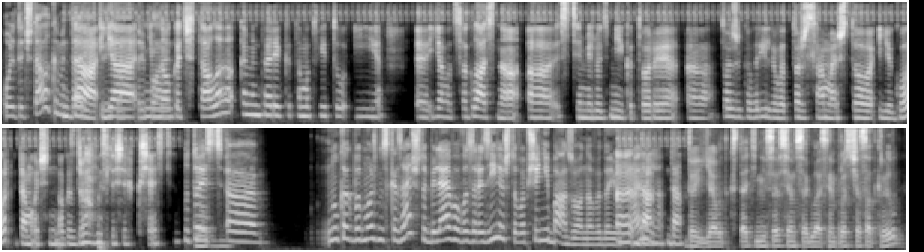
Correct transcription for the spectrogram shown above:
Оль, ты читала комментарии Да, к твиту? я Реплай? немного читала комментарии к этому твиту, и я вот согласна э, с теми людьми, которые э, тоже говорили вот то же самое, что и Егор. Там очень много здравомыслящих, к счастью. Ну, то есть... Э ну, как бы можно сказать, что Беляеву возразили, что вообще не базу она выдает, э, правильно? Да, да. Да, я вот, кстати, не совсем согласен. Я просто сейчас открыл.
